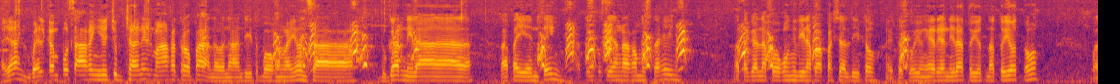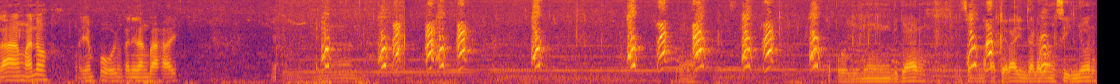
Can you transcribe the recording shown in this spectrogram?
Ayan, welcome po sa aking YouTube channel mga katropa. Ano, nandito po ako ngayon sa lugar nila Tatay Enteng. Atin po silang kakamustahin. Matagal na po akong hindi napapasyal dito. Ito po yung area nila, tuyot na tuyot. Oh. Wala ang ano. Ayan po yung kanilang bahay. Ayan. Ito po yung lugar kung saan nakatira yung dalawang senior.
